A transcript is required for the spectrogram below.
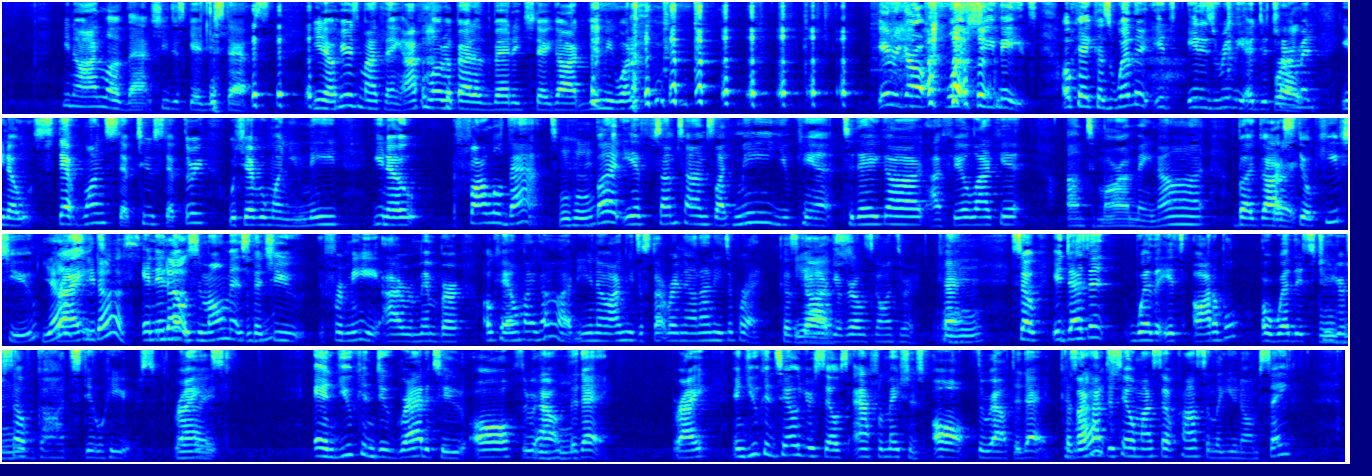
You know, I love that. She just gave you stats. you know, here's my thing. I float up out of the bed each day. God, give me one. Here we go. What she needs. Okay, because whether it's it is really a determined, you know, step one, step two, step three, whichever one you need, you know, follow that. Mm-hmm. But if sometimes like me, you can't today, God, I feel like it. Um, tomorrow I may not, but God Right. still keeps you. Yes, right? He does. And in does. those moments that Mm-hmm. you, for me, I remember, okay, oh my God, you know, I need to start right now and I need to pray because God, Yes. Mm-hmm. your girl is going through. Okay. So it doesn't, whether it's audible or whether it's to yourself, God still hears. Right? Mm-hmm. Right. And you can do gratitude all throughout Mm-hmm. the day. Right? And you can tell yourselves affirmations all throughout the day. Because I have to tell myself constantly, you know, I'm safe.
